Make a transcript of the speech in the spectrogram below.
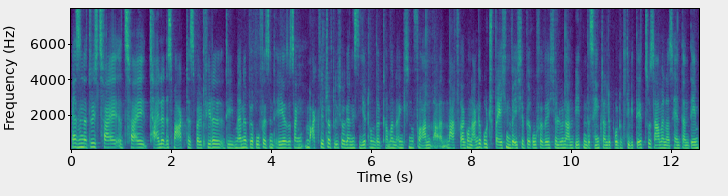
Ja, es sind natürlich zwei, zwei Teile des Marktes, weil viele, die Männerberufe sind eher sozusagen marktwirtschaftlich organisiert und da kann man eigentlich nur von Nachfrage und Angebot sprechen, welche Berufe welche Löhne anbieten. Das hängt an der Produktivität zusammen, das hängt an dem,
